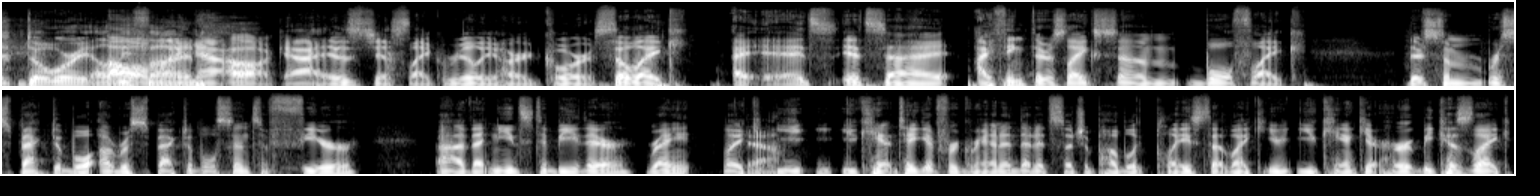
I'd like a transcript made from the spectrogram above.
Don't worry, I'll oh be fine. my god, oh god, it was just like really hardcore. So like, I, it's it's. uh I think there's like some both like there's some respectable a respectable sense of fear uh, that needs to be there, right? Like Yeah. you you can't take it for granted that it's such a public place that like you you can't get hurt because like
